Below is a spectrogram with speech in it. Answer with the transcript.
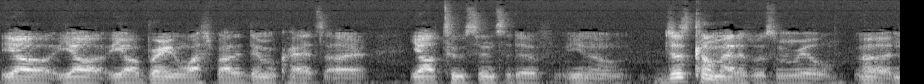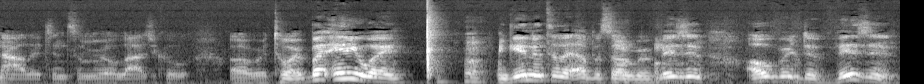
Y'all y'all y'all brainwashed by the Democrats or y'all too sensitive, you know. Just come at us with some real uh, knowledge and some real logical uh, retort. But anyway, getting into the episode, revision over division.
